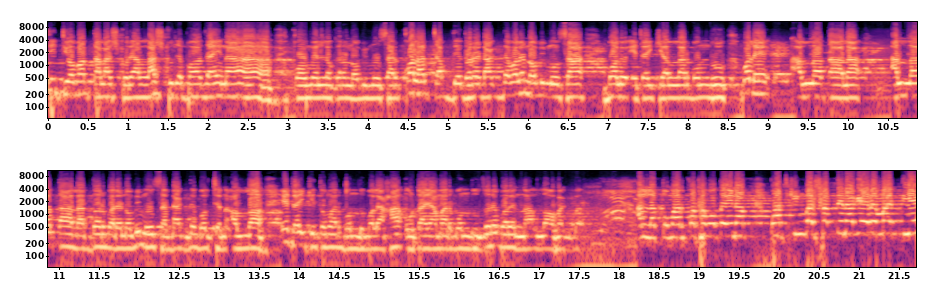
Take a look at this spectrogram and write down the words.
তৃতীয়বার তালাশ করে আর লাশ খুঁজে পাওয়া যায় না। কৌমের লোকেরা নবী মুসার কলার চাপ দিয়ে ধরে ডাক দেয়, বলে, নবী মুসা, বলো, এটাই কি আল্লাহর বন্ধু? বলে, আল্লাহ তাআলা আল্লাহ তাআলার দরবারে নবী মুসা ডাক দে বলছেন, আল্লাহ, এটাই কি তোমার বন্ধু বলে? হ্যাঁ ওটাই আমার বন্ধু। জোরে বলেন না, আল্লাহু আকবার। আল্লাহ, তোমার কথা মতোই না। পাঁচ কিংবা সাত দিন আগে এর মার দিয়ে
